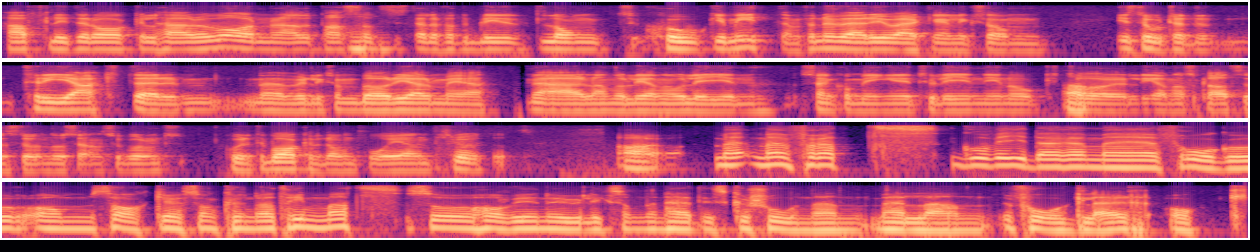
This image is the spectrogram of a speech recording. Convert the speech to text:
haft lite Rakel här och var när det hade passat istället för att det blir ett långt sjok i mitten. För nu är det ju verkligen liksom i stort sett tre akter. När vi liksom börjar med, med Erland och Lena Olin. Sen kommer Ingrid Thulin in och tar Lenas plats en stund och sen så går, de, går det tillbaka till de två igen på slutet. Ja, men, men för att gå vidare med frågor om saker som kunde ha trimmats så har vi nu liksom den här diskussionen mellan Fågler och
